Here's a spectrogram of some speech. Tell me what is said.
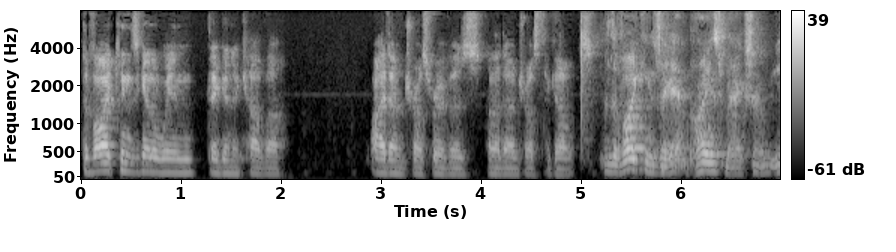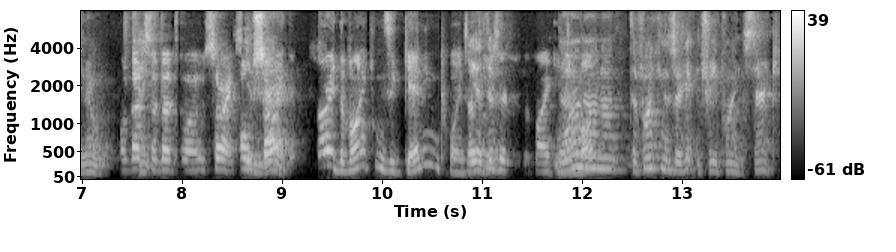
The Vikings are going to win. They're going to cover. I don't trust Rivers, and I don't trust the Colts. And the Vikings are getting points, Mark. So you know. Well, that's that's. Well, sorry. Oh, sorry. Sorry. The Vikings are getting points. I Yeah, thought the- the Vikings. no, no, no. The Vikings are getting three points start.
